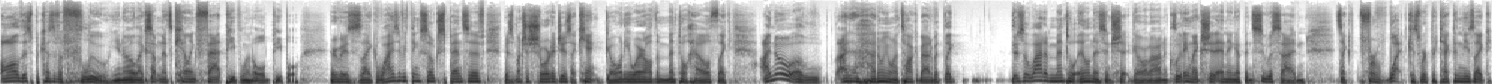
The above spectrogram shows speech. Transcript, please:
all this because of a flu. You know, like something that's killing fat people and old people. Everybody's like, why is everything so expensive? There's a bunch of shortages. I can't go anywhere. All the mental health. Like, I know, a, I, I don't even want to talk about it, but like, there's a lot of mental illness and shit going on, including like shit ending up in suicide. And it's like, for what? Because we're protecting these like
